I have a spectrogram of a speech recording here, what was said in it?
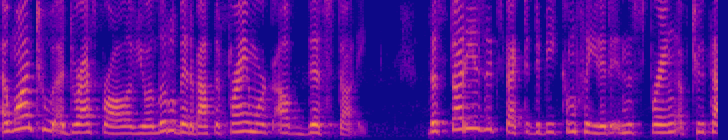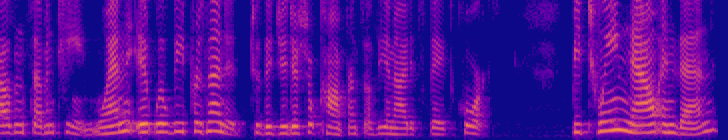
I want to address for all of you a little bit about the framework of this study. The study is expected to be completed in the spring of 2017, when it will be presented to the Judicial Conference of the United States Courts. Between now and then,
